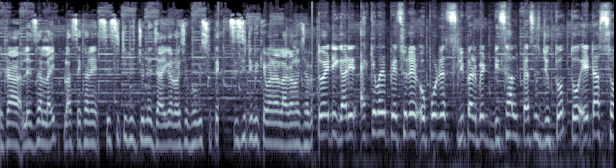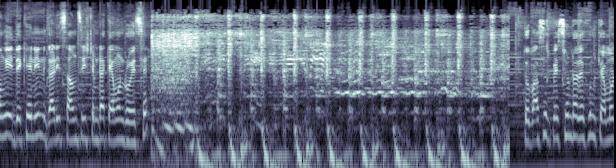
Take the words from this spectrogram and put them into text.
একটা লেজার লাইট প্লাস এখানে সিসিটিভির জন্য জায়গা রয়েছে। ভবিষ্যতে সিসিটিভি ক্যামেরা লাগানো যাবে। তো এটি গাড়ির একেবারে পেছনের ওপরের স্লিপার বেড বিশাল প্যাসেজ যুক্ত। তো এটার সঙ্গেই দেখে নিন গাড়ির সাউন্ড সিস্টেমটা কেমন রয়েছে। তো বাসের পেছনটা দেখুন কেমন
